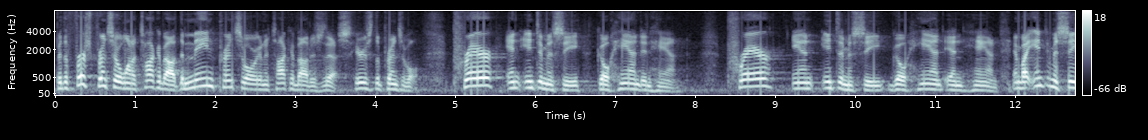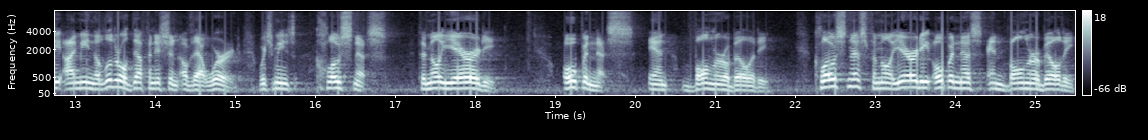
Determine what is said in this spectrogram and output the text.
But the first principle I want to talk about, the main principle we're going to talk about is this. Here's the principle prayer and intimacy go hand in hand. Prayer and intimacy go hand in hand. And by intimacy, I mean the literal definition of that word, which means closeness, familiarity, openness, and vulnerability. closeness, familiarity, openness, and vulnerability.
